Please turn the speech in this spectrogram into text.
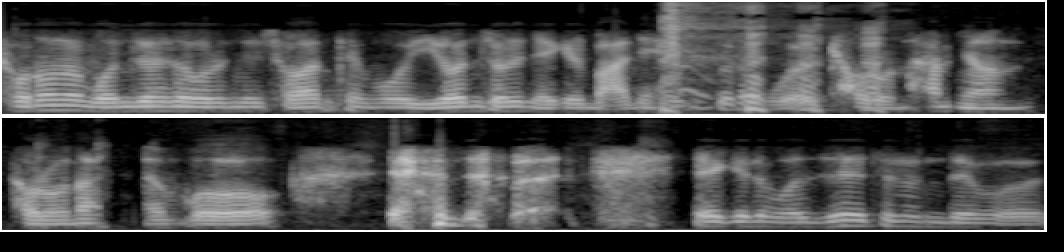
결혼을 먼저 해서 그런지 저한테 뭐 이런저런 얘기를 많이 해주더라고요 결혼하면 결혼하면 뭐 얘기를 먼저 해주는데 뭐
